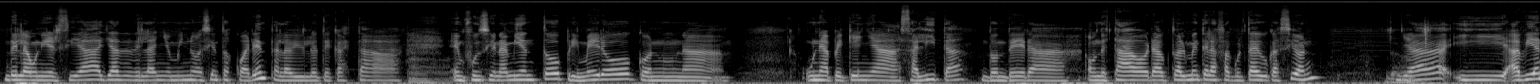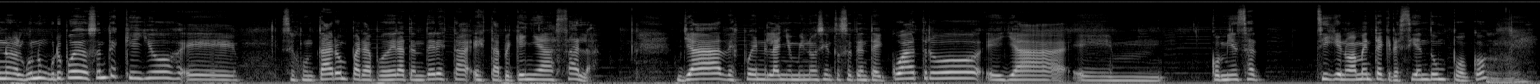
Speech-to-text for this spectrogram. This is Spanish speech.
de la universidad ya desde el año 1940. La biblioteca está ah. en funcionamiento primero con una, una pequeña salita donde era donde está ahora actualmente la Facultad de Educación. Ya, y habían algún grupo de docentes que ellos eh, se juntaron para poder atender esta, esta pequeña sala. Ya después en el año 1974 eh, ya em, comienza, sigue nuevamente creciendo un poco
